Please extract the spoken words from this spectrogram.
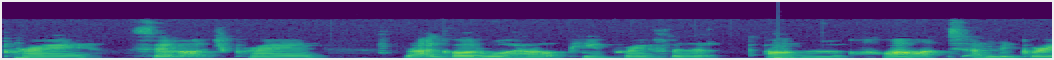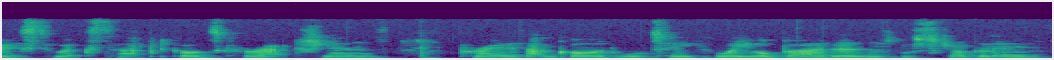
Pray so much. Pray that God will help you. Pray for the um, heart and the grace to accept God's corrections. Pray that God will take away your burdens or struggling.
